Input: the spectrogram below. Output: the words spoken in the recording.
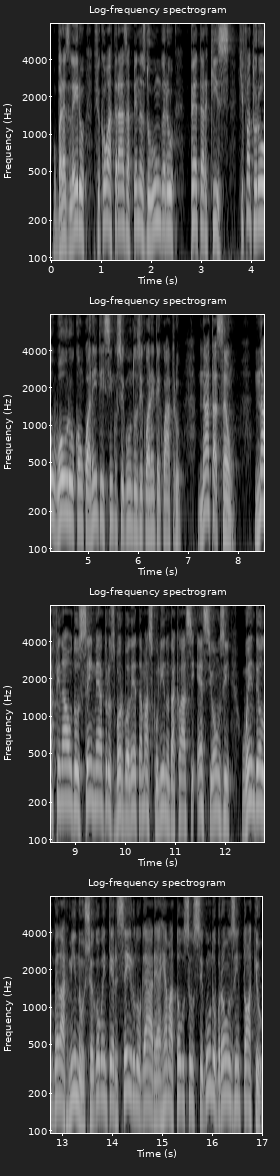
O brasileiro ficou atrás apenas do húngaro Petar Kiss, que faturou o ouro com 45 segundos e 44. Natação. Na final dos 100 metros borboleta masculino da classe S11, Wendel Bellarmino chegou em terceiro lugar e arrematou seu segundo bronze em Tóquio.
